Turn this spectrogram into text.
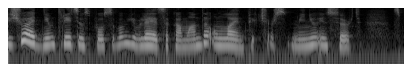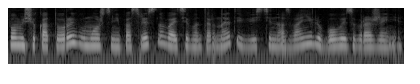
Еще одним третьим способом является команда Online Pictures в меню Insert – с помощью которой вы можете непосредственно войти в интернет и ввести название любого изображения.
